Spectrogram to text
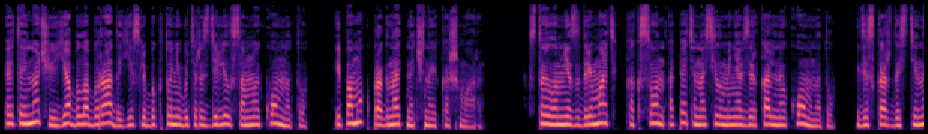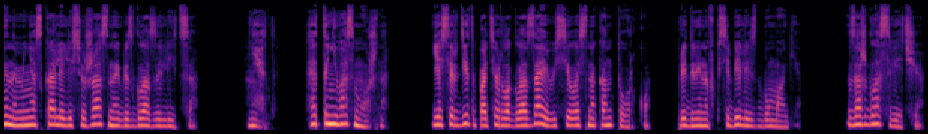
Этой ночью я была бы рада, если бы кто-нибудь разделил со мной комнату и помог прогнать ночные кошмары. Стоило мне задремать, как сон опять уносил меня в зеркальную комнату, где с каждой стены на меня скалились ужасные безглазые лица. Нет, это невозможно. Я сердито потерла глаза и уселась на конторку, придвинув к себе лист бумаги. Зажгла свечи.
